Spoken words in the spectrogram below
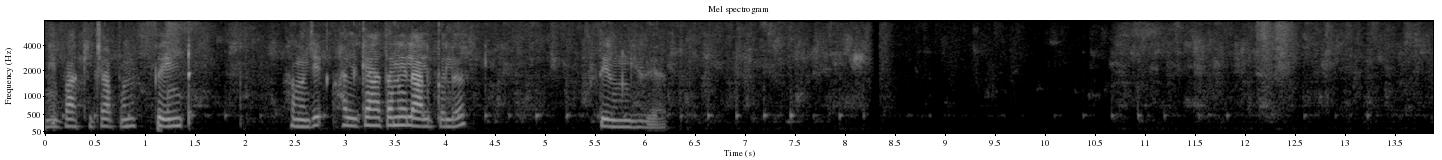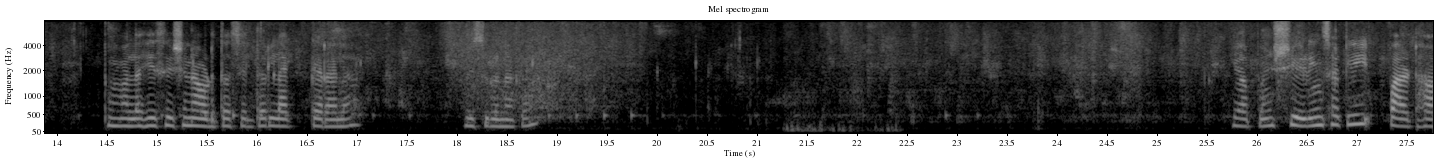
आणि बाकीच्या आपण पेंट हा म्हणजे हलक्या हाताने लाल कलर देऊन घेऊयात. तुम्हाला हे सेशन आवडत असेल तर लाईक करायला विसरू नका. हे आपण शेडिंगसाठी पार्ट हा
